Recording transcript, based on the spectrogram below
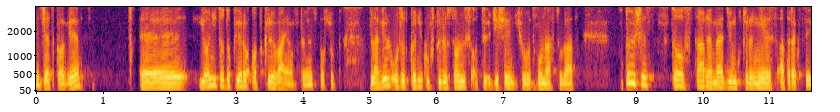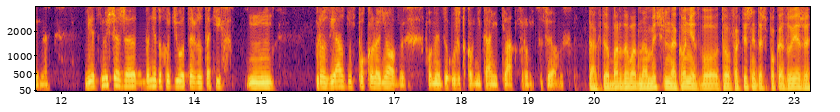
dziadkowie, E, i oni to dopiero odkrywają w pewien sposób. Dla wielu użytkowników, którzy są już od tych 10-12 lat, to już jest to stare medium, które nie jest atrakcyjne. Więc myślę, że będzie dochodziło też do takich mm, rozjazdów pokoleniowych pomiędzy użytkownikami platform cyfrowych. Tak, to bardzo ładna myśl na koniec, bo to faktycznie też pokazuje, że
